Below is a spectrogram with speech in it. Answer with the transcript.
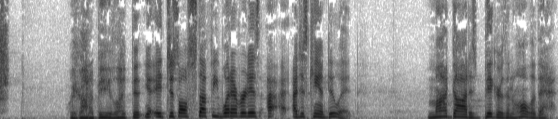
we got to be like this. It's just all stuffy, whatever it is. I, I just can't do it. My God is bigger than all of that.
